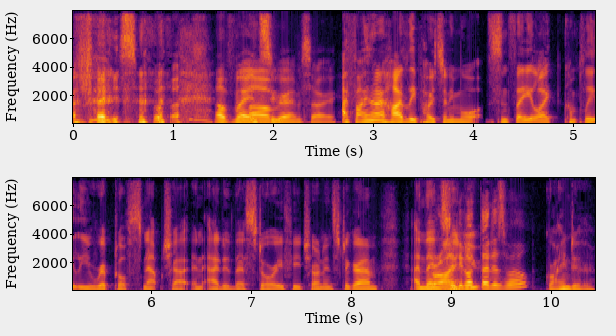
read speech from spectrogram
Facebook of my Um, Instagram. sorry. I find I hardly post anymore since they like completely ripped off Snapchat and added their story feature on Instagram. And then Grindr so got you, that as well. Grindr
